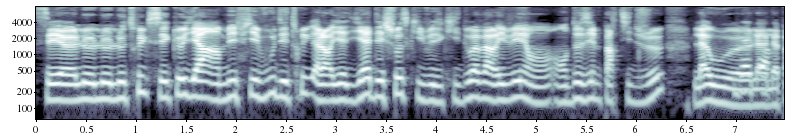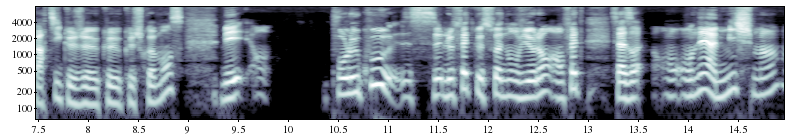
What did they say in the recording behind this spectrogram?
c'est euh, le, le, truc, c'est qu'il y a un méfiez-vous des trucs. Alors il y, a, des choses qui, qui doivent arriver en, deuxième partie de jeu, là où la, partie que je, que, que je commence. Mais pour le coup, le fait que ce soit non violent, en fait, ça, on est à mi-chemin.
